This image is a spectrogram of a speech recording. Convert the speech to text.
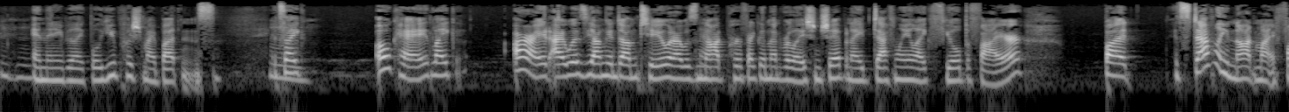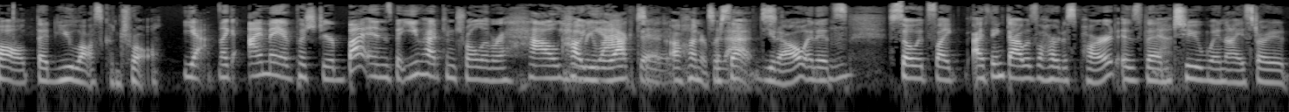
mm-hmm. and then he'd be like, Well, you push my buttons. It's hmm. like, okay, like, all right, I was young and dumb too, and I was not perfect in that relationship, and I definitely like fueled the fire. But it's definitely not my fault that you lost control. Yeah, like I may have pushed your buttons, but you had control over how you How you reacted. a hundred percent, you know, and it's mm-hmm. so it's like I think that was the hardest part is then Yeah. too when I started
